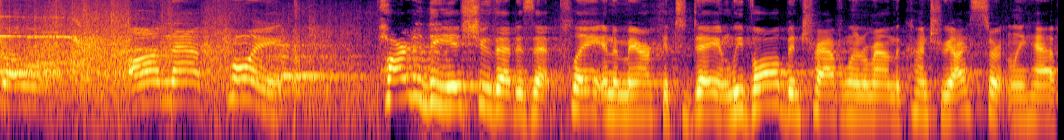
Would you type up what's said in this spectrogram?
So, on that point, part of the issue that is at play in America today, and we've all been traveling around the country, I certainly have,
